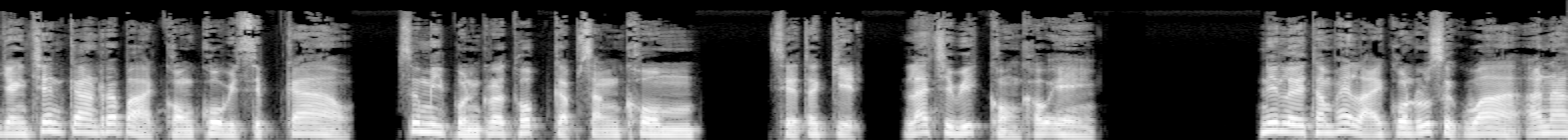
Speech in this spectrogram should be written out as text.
อย่างเช่นการระบาดของโควิด -19 ซึ่งมีผลกระทบกับสังคม เศรษฐกิจและชีวิตของเขาเอง นี่เลยทำให้หลายคนรู้สึกว่าอนา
